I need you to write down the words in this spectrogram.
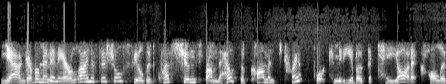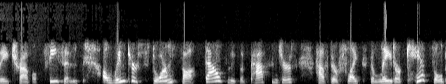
Yeah, government and airline officials fielded questions from the House of Commons Transport Committee about the chaotic holiday travel season. A winter storm saw thousands of passengers have their flights delayed or canceled,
